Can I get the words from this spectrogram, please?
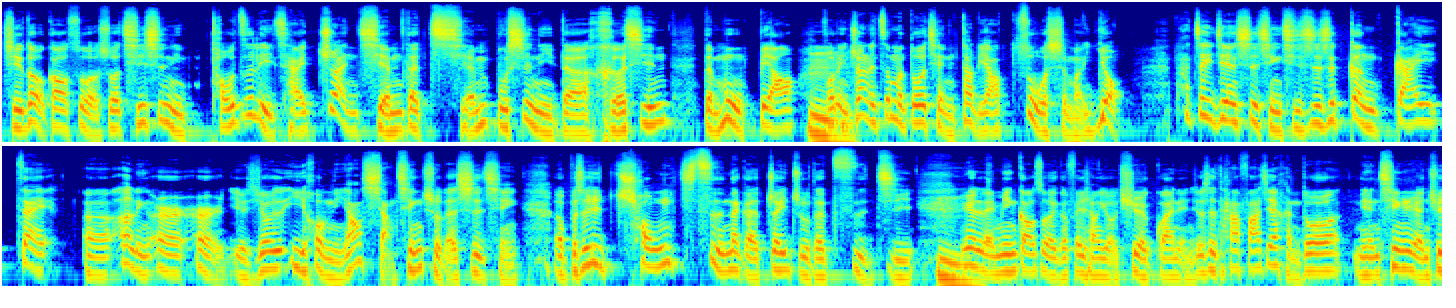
其实都有告诉我说，其实你投资理财赚钱的钱不是你的核心的目标，否则你赚了这么多钱，你到底要做什么用？那这件事情其实是更该在呃二零二二，也就是以后你要想清楚的事情，而不是去冲刺那个追逐的刺激。因为雷明告诉我一个非常有趣的观点，就是他发现很多年轻人去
